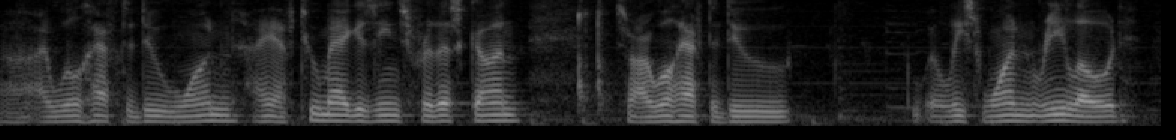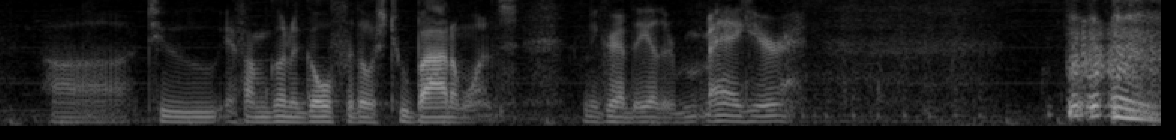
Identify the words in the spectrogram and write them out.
Uh, I will have to do one, I have two magazines for this gun, so I will have to do at least one reload uh, to, if I'm gonna go for those two bottom ones. Let me grab the other mag here. I've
